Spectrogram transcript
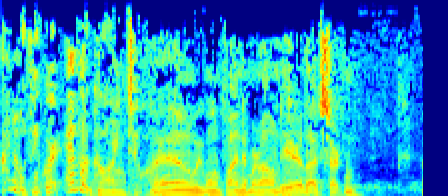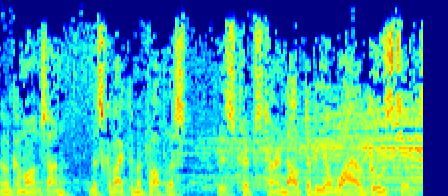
I don't think we're ever going to. Well, we won't find him around here, that's certain. Well, come on, son. Let's go back to Metropolis. This trip's turned out to be a wild goose chase.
